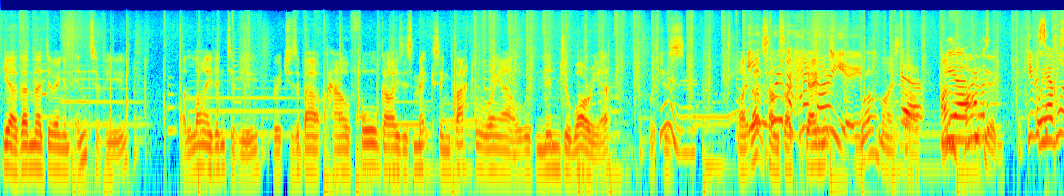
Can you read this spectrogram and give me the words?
yeah, then they're doing an interview, a live interview, which is about how Fall Guys is mixing Battle Royale with Ninja Warrior, which is like Ian, that sounds like a game are that's you? well my Yeah. style. I'm Yeah, hiding. Give us we a have clue.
